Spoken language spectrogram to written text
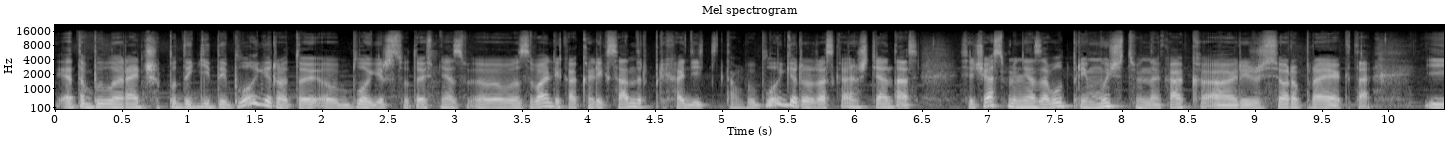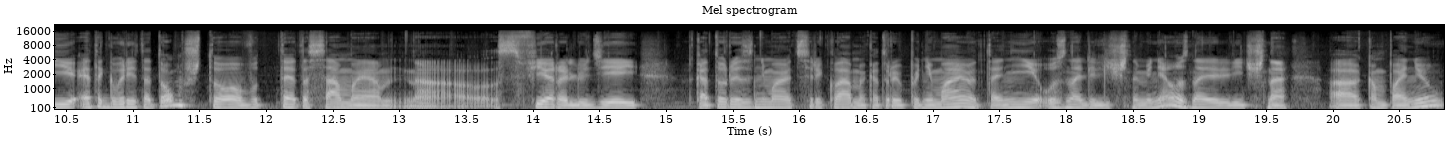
это было раньше под эгидой блогера, то, э, блогерства, то есть меня э, звали как Александр, приходите, там вы блогеры, расскажете о нас. Сейчас меня зовут преимущественно как э, режиссера проекта. И это говорит о том, что вот эта самая э, сфера людей, которые занимаются рекламой, которые понимают, они узнали лично меня, узнали лично а, компанию,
